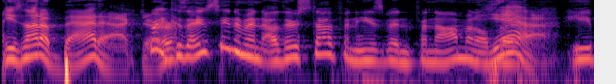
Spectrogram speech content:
he's not a bad actor. Right, because I've seen him in other stuff and he's been phenomenal. but Yeah. he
